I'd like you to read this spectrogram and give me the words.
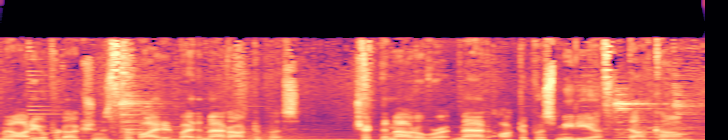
My audio production is provided by the Mad Octopus. Check them out over at madoctopusmedia.com.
